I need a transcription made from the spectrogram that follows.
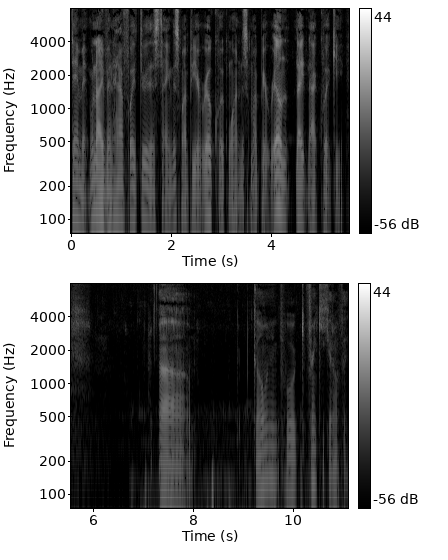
damn it, we're not even halfway through this thing. This might be a real quick one. This might be a real late night quickie. Um, going for Frankie, get off it.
